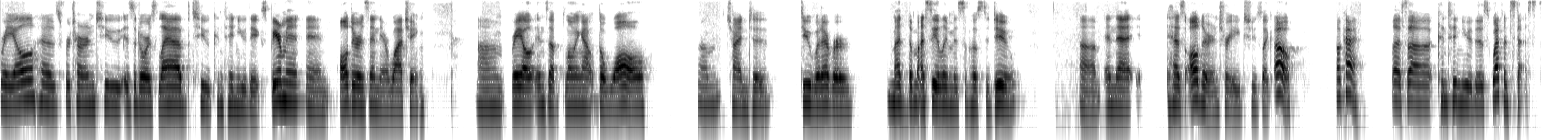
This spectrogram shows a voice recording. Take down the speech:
Raelle has returned to Isadora's lab to continue the experiment, and Alder is in there watching. Um, Raelle ends up blowing out the wall, um, trying to do whatever my, the mycelium is supposed to do. Um, and that has Alder intrigued. She's like, oh, okay, let's uh, continue this weapons test.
